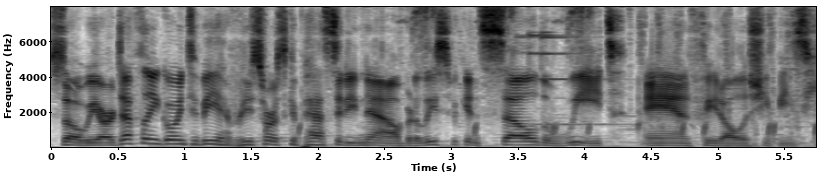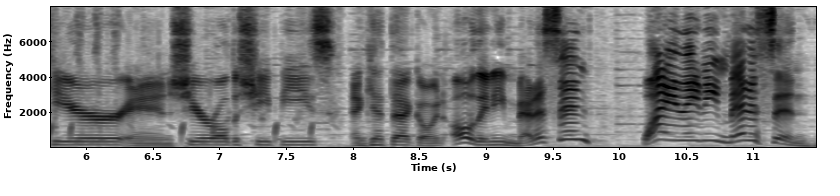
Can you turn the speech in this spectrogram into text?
So we are definitely going to be at resource capacity now, but at least we can sell the wheat and feed all the sheepies here and shear all the sheepies and get that going. Oh, they need medicine? Why do they need medicine?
